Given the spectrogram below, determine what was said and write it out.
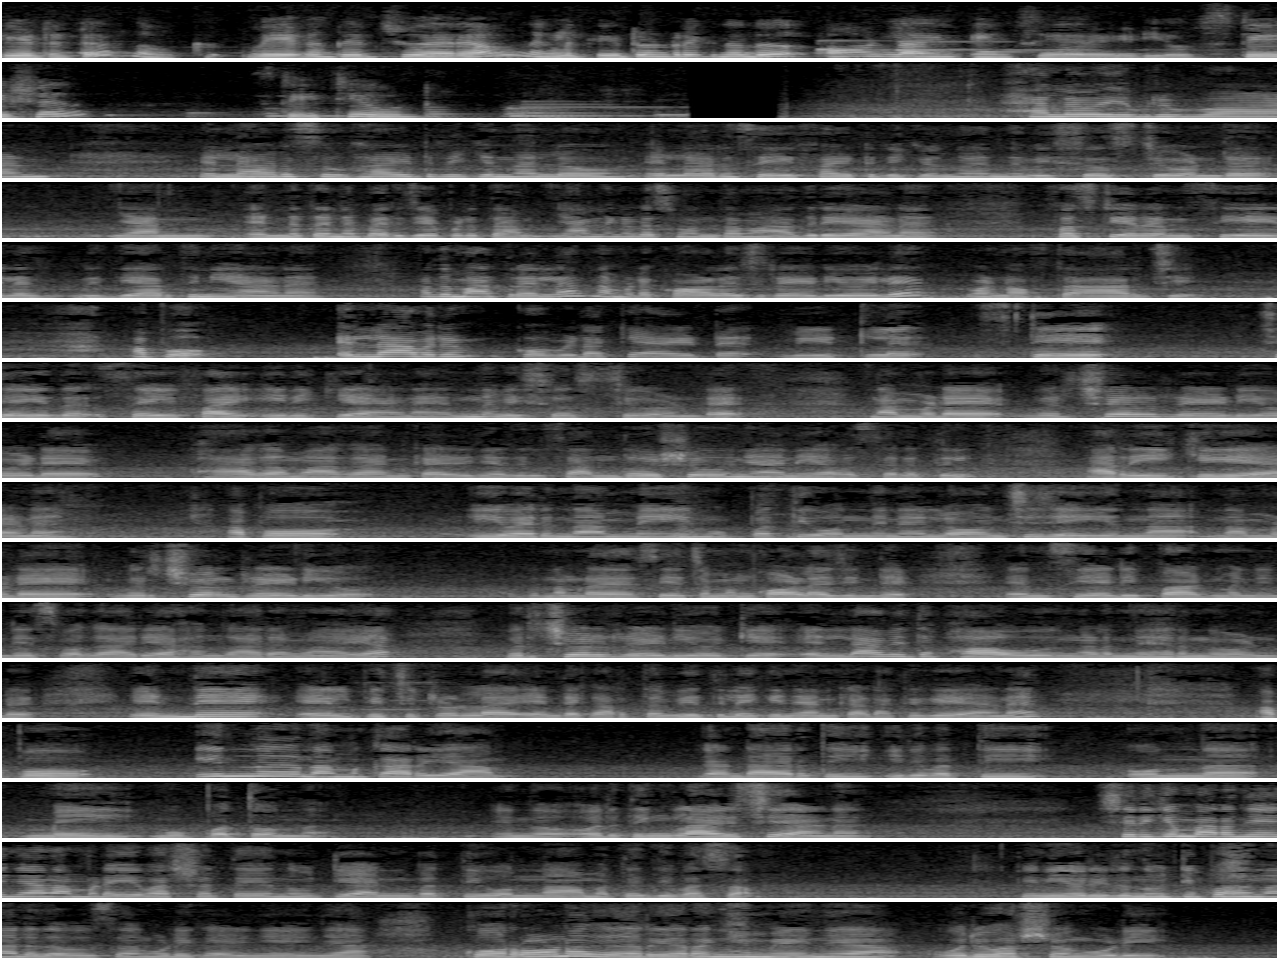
കേട്ടിട്ട് നമുക്ക് വേഗം തിരിച്ചു വരാം. നിങ്ങൾ കേട്ടുകൊണ്ടിരിക്കുന്നത് online M C radio station stay tune hello everyone എല്ലാവരും സുഖമായിട്ടിരിക്കുന്നല്ലോ എല്ലാവരും സേഫായിട്ടിരിക്കുന്നു എന്ന് വിശ്വസിച്ചുകൊണ്ട് ഞാൻ എന്നെ തന്നെ പരിചയപ്പെടുത്താം. ഞാൻ നിങ്ങളുടെ സ്വന്തം മാതിരിയാണ് ഫസ്റ്റ് ഇയർ എം സി എയിലെ വിദ്യാർത്ഥിനിയാണ്. അതുമാത്രമല്ല നമ്മുടെ college റേഡിയോയിലെ one of the R J അപ്പോൾ എല്ലാവരും കോവിഡൊക്കെ ആയിട്ട് വീട്ടിൽ സ്റ്റേ ചെയ്ത് സേഫായി ഇരിക്കുകയാണ് എന്ന് വിശ്വസിച്ചുകൊണ്ട് നമ്മുടെ വിർച്വൽ റേഡിയോയുടെ ഭാഗമാകാൻ കഴിഞ്ഞതിൽ സന്തോഷവും ഞാൻ ഈ അവസരത്തിൽ അറിയിക്കുകയാണ്. അപ്പോൾ ഈ വരുന്ന മെയ് മുപ്പത്തി ഒന്നിന് ലോഞ്ച് ചെയ്യുന്ന നമ്മുടെ വിർച്വൽ റേഡിയോ നമ്മുടെ സി എച്ച് എം എം കോളേജിന്റെ എം സി എ ഡിപ്പാർട്ട്മെന്റിന്റെ സ്വകാര്യ അഹങ്കാരമായ വിർച്വൽ റേഡിയോയ്ക്ക് എല്ലാവിധ ഭാവുകങ്ങളും നേർന്നുകൊണ്ട് എന്നെ ഏൽപ്പിച്ചിട്ടുള്ള എന്റെ കർത്തവ്യത്തിലേക്ക് ഞാൻ കടക്കുകയാണ്. അപ്പോൾ ഇന്ന് നമുക്കറിയാം രണ്ടായിരത്തി ഇരുപത്തി ഒന്ന് മെയ് മുപ്പത്തൊന്ന്. ഇന്ന് ഒരു തിങ്കളാഴ്ചയാണ് ശരിക്കും പറഞ്ഞു കഴിഞ്ഞാൽ നമ്മുടെ ഈ വർഷത്തെ നൂറ്റി അൻപത്തി ഒന്നാമത്തെ ദിവസം. ഇനി ഒരു ഇരുന്നൂറ്റി പതിനാല് ദിവസം കൂടി കഴിഞ്ഞു കഴിഞ്ഞാൽ കൊറോണ കയറി ഇറങ്ങി മേഞ്ഞ ഒരു വർഷം കൂടി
